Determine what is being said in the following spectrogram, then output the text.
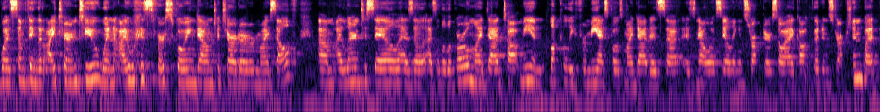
was something that I turned to when I was first going down to charter myself. Um, I learned to sail as a, as a little girl. My dad taught me, and luckily for me, I suppose my dad is uh, is now a sailing instructor, so I got good instruction. But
